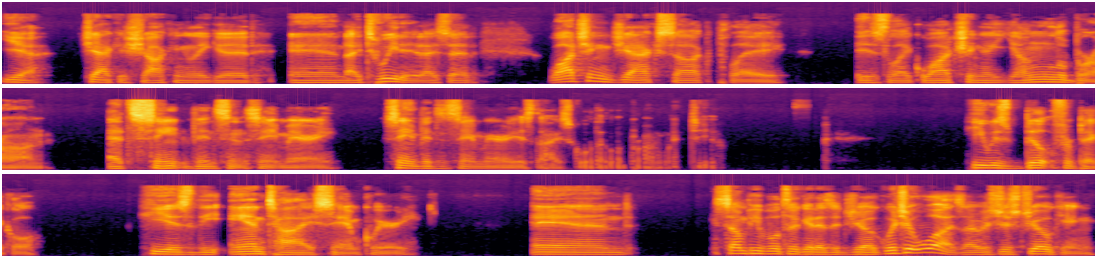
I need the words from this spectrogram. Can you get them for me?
Yeah, Jack is shockingly good. And I tweeted, I said, watching Jack Sock play is like watching a young LeBron at St. Vincent St. Mary. St. Vincent St. Mary is the high school that LeBron went to. He was built for pickle. He is the anti Sam Querrey and some people took it as a joke, which it was. I was just joking.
